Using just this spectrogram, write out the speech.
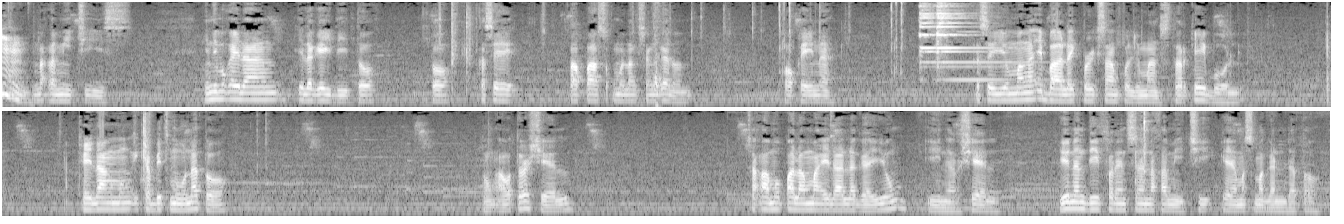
Nakamichi is, hindi mo kailangan ilagay dito, to, kasi papasok mo lang siyang ganun, okay na. Kasi yung mga iba, like for example, yung monster cable, kailangan mong ikabit muna to, tong outer shell. Saka mo palang mailalagay yung inner shell. Yun ang difference na nakamichi kaya mas maganda to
